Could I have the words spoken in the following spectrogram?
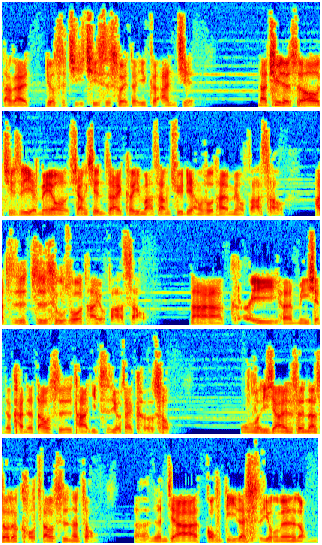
大概六十几、七十岁的一个案件。那去的时候其实也没有像现在可以马上去量说他有没有发烧，他只是自述说他有发烧，那可以很明显的看得到是他一直有在咳嗽。我们印象很深，那时候的口罩是那种，呃，人家工地在使用的那种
